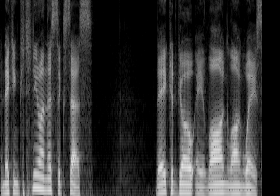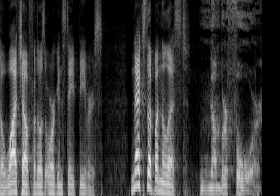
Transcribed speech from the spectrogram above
and they can continue on this success, they could go a long, long way. So watch out for those Oregon State Beavers. Next up on the list, number four.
